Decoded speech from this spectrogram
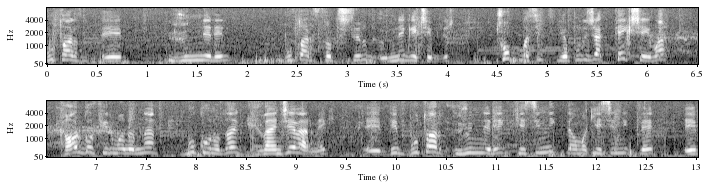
bu tarz e, ürünlerin bu tarz satışların önüne geçebilir. Çok basit yapılacak tek şey var. Kargo firmalarına bu konuda güvence vermek e, ve bu tarz ürünleri kesinlikle ama kesinlikle e,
